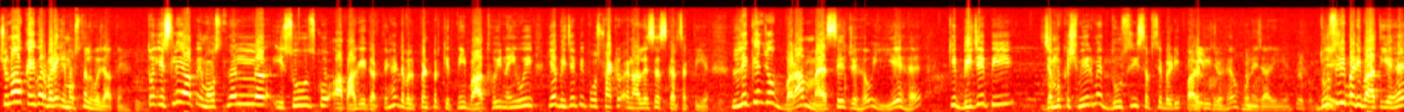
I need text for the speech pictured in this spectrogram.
चुनाव कई बार बड़े इमोशनल हो जाते हैं। तो इसलिए आप इमोशनल इश्यूज़ को आप आगे करते हैं। डेवलपमेंट पर कितनी बात हुई नहीं हुई यह बीजेपी पोस्ट फैक्टर एनालिसिस कर सकती है। लेकिन जो बड़ा मैसेज जो है वो ये है कि बीजेपी जम्मू कश्मीर में दूसरी सबसे बड़ी पार्टी जो है होने जा रही है। दूसरी बड़ी बात यह है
